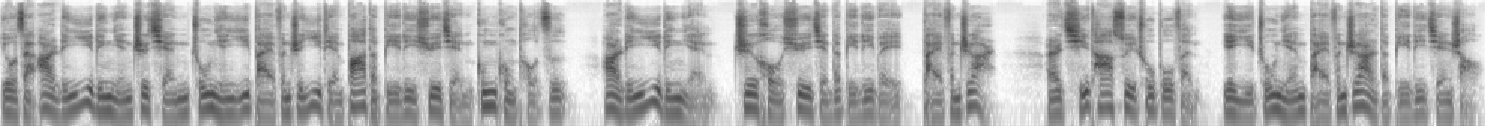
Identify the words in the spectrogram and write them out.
又在二零一零年之前逐年以百分之一点八的比例削减公共投资，二零一零年之后削减的比例为百分之二。而其他税出部分也以逐年百分之二的比例减少，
